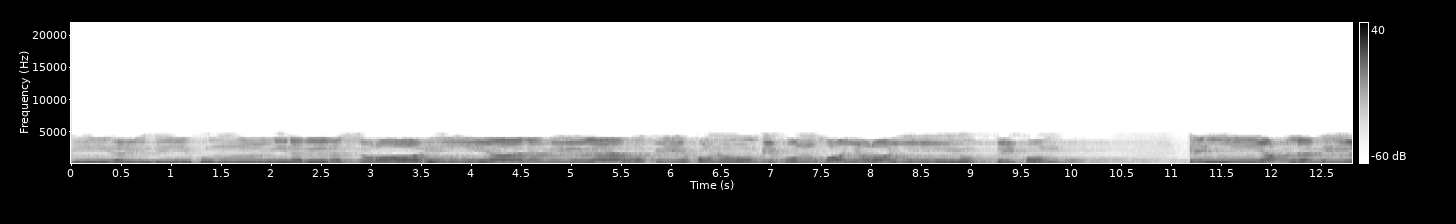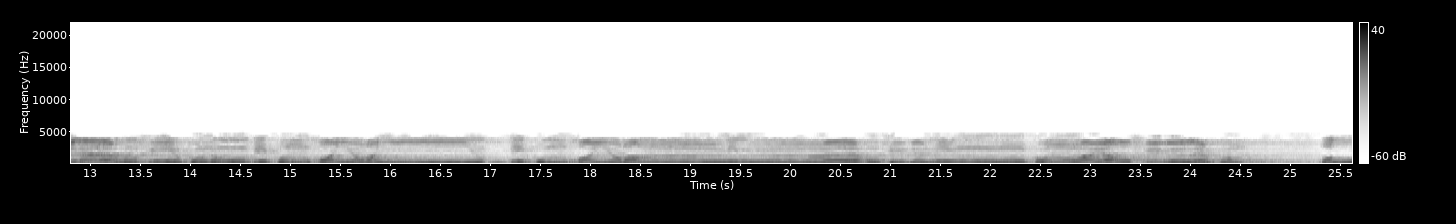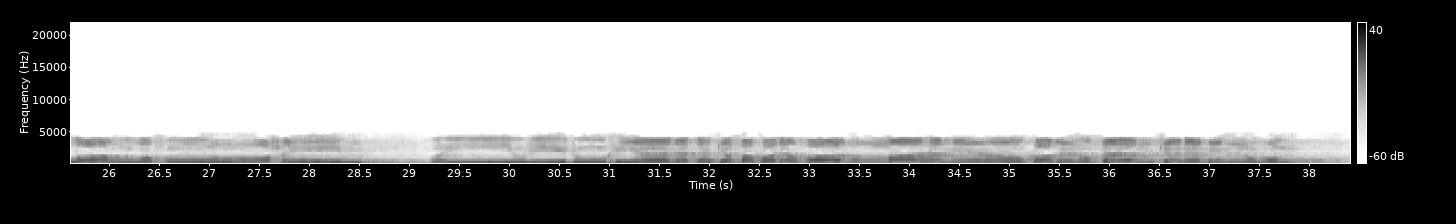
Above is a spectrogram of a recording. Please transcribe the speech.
في أيديكم من الأسراء يعلم الله في قلوبكم خيرا يؤتكم إن يعلم الله في قلوبكم خيرا يؤتكم خيرا مما أخذ منكم ويغفر لكم. والله غفور رحيم. وإن يريدوا خيانتك فقد خانوا الله من قبل فأمكن منهم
